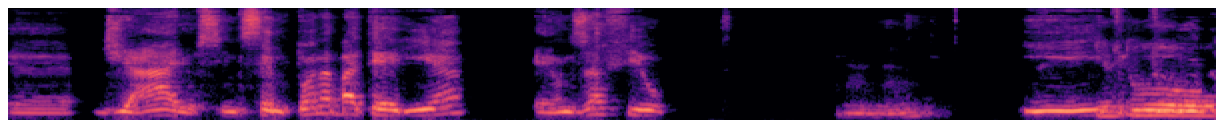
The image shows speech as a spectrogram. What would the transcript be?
É, diário, assim, sentou na bateria, é um desafio. Uhum. E, e tu... tu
